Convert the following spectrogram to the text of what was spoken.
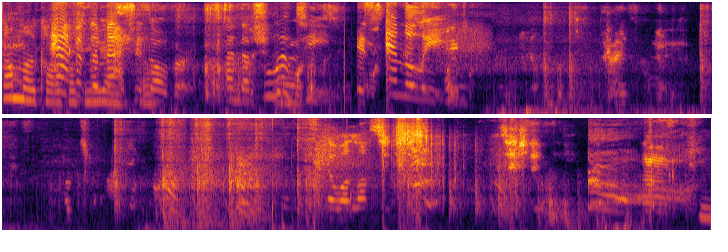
Tam da kafasına the match gelmişti. is over, and the blue team is in the lead. Şimdi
